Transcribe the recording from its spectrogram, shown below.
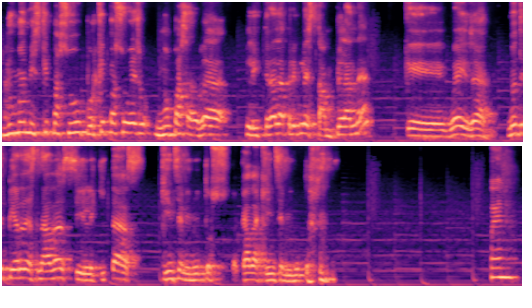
no mames, ¿qué pasó? ¿Por qué pasó eso? No pasa, o sea, literal la película es tan plana que, güey, o sea, no te pierdes nada si le quitas 15 minutos, cada 15 minutos. Bueno,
